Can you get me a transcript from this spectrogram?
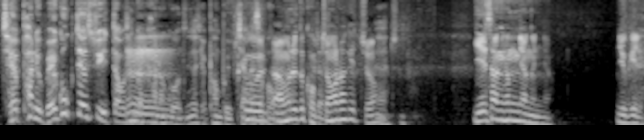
재판이 왜곡될 수 있다고 생각하는 음. 거거든요. 재판부 입장에서 보면. 아무래도 걱정을 하겠죠. 네. 예상 형량은요? 6일.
